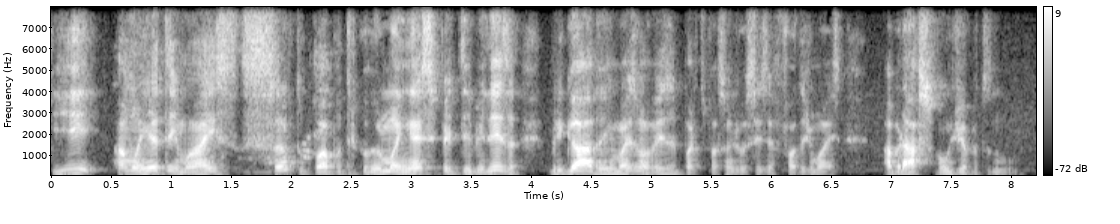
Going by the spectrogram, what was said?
E amanhã tem mais Santo Papo Tricolor, amanhã SPT, beleza? Obrigado aí mais uma vez, a participação de vocês é foda demais. Abraço, bom dia para todo mundo.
